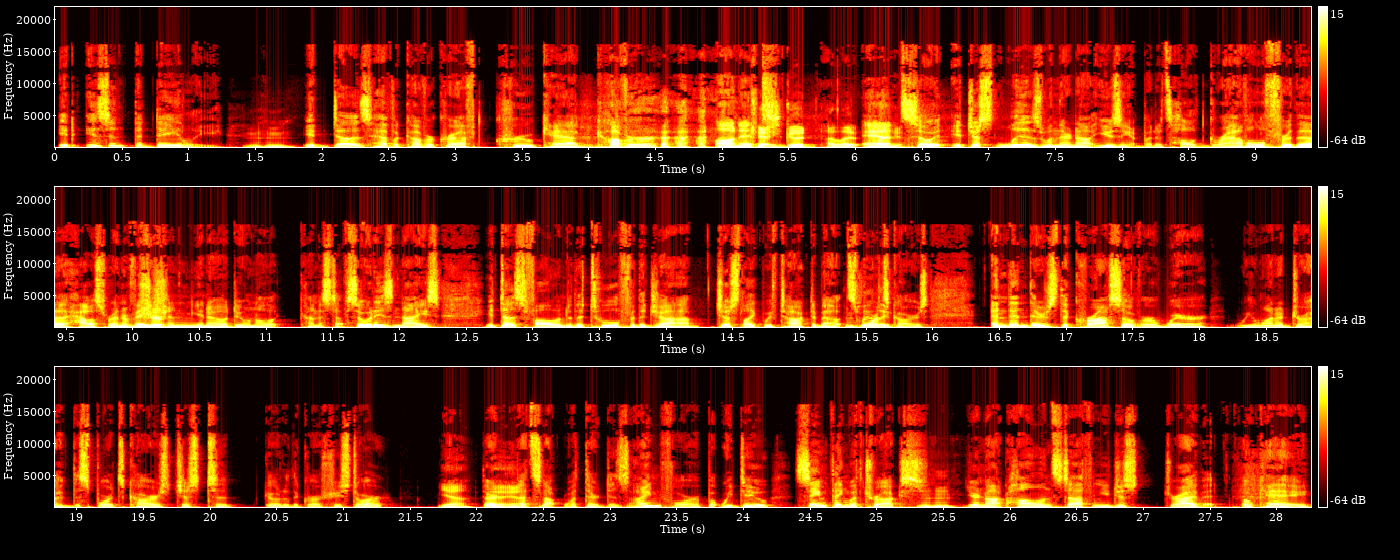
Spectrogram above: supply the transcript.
it isn't the daily. Mm-hmm. It does have a Covercraft crew cab cover on it. okay, good. I like, And like it. And so it, it just lives when they're not using it, but it's hauled gravel for the house renovation, you know, doing all that kind of stuff. So it is nice. It does fall into the tool for the job, just like we've talked about sports cars. And then there's the crossover where we want to drive the sports cars just to go to the grocery store. Yeah, yeah, yeah. That's not what they're designed for, but we do. Same thing with trucks. Mm-hmm. You're not hauling stuff and you just drive it. Okay.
